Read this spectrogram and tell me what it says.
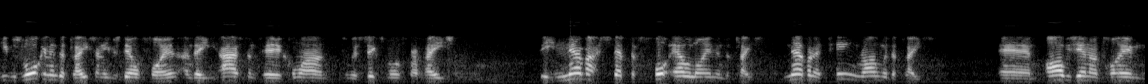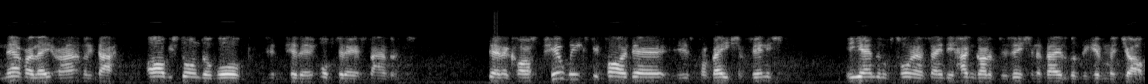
he was working in the place and he was doing fine, and they asked him to come on to a six month probation. He never stepped a foot out line in the place. Never a thing wrong with the place. Um, always in on time, never late or anything like that. Always done the work to, to the up to their standards. Then, of course, two weeks before their, his probation finished, he ended up turning and saying they hadn't got a position available to give him a job.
